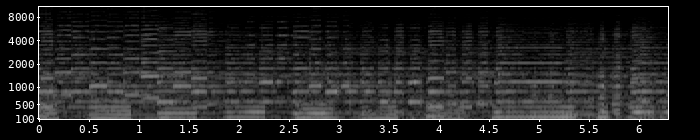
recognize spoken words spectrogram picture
Thank you.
